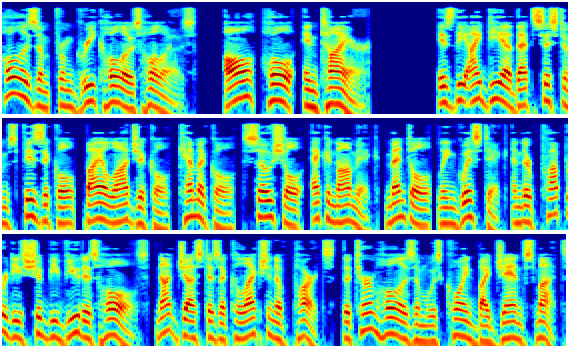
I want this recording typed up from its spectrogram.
Holism from Greek holos holos, all, whole, entire, is the idea that systems physical, biological, chemical, social, economic, mental, linguistic and their properties should be viewed as wholes, not just as a collection of parts. The term holism was coined by Jan Smuts.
